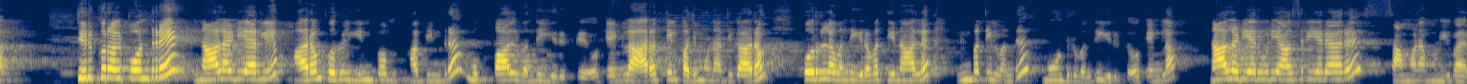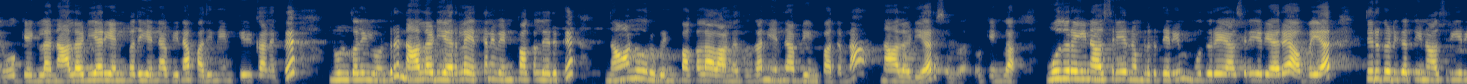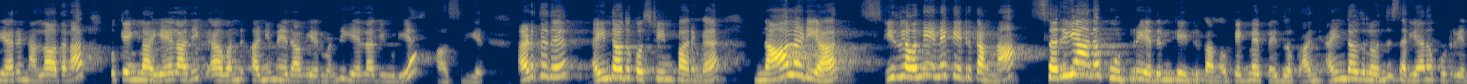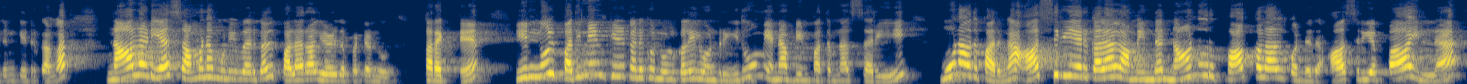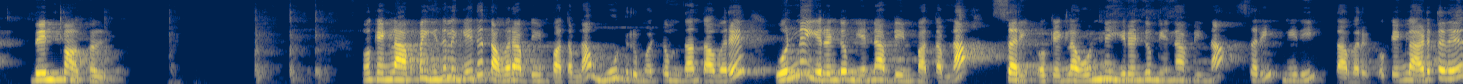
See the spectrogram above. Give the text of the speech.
திருக்குறள் போன்றே நாலடியார்லயும் அறம் பொருள் இன்பம் அப்படின்ற முப்பால் வந்து இருக்கு. ஓகேங்களா அறத்தில் பதிமூணு அதிகாரம் பொருளை வந்து இருபத்தி நாலு இன்பத்தில் வந்து மூன்று வந்து இருக்கு. ஓகேங்களா நாலடியாருடைய ஆசிரியர் யாரு? சமண முனிவர். ஓகேங்களா நாலடியார் என்பது என்ன அப்படின்னா பதினேழு கீழ்கணக்கு. நூல்களில் ஒன்று நாலடியார்ல எத்தனை வெண்பாக்கள் இருக்கு? நானூறு வெண்பாக்களால் ஆனதுதான் என்ன அப்படின்னு பார்த்தோம்னா நாலடியார் சொல்வார். ஓகேங்களா மூதுரையின் ஆசிரியர் நம்மளுக்கு தெரியும். மூதுரை ஆசிரியர் யாரு? ஔவையார். திருக்கடிகத்தின் ஆசிரியர் யாரு? நல்லாதனார். ஓகேங்களா ஏலாதி வந்து கனிமேதாவியர் வந்து ஏலாதியுடைய ஆசிரியர். அடுத்தது ஐந்தாவது கொஸ்டின் பாருங்க. நாலடியார் இதுல வந்து என்ன கேட்டிருக்காங்கன்னா சரியான கூற்று எதுன்னு கேட்டிருக்காங்க. ஓகேங்களா இப்ப இதுல ஐ- ஐந்தாவதுல வந்து சரியான கூற்று எதுன்னு கேட்டிருக்காங்க. நாளடைய சமண முனிவர்கள் பலரால் எழுதப்பட்ட நூல். கரெக்ட் இந்நூல் பதினேழு கீழ்கணக்கு நூல்களில் ஒன்று. இதுவும் என்ன அப்படின்னு பார்த்தோம்னா சரி மூணாவது பாருங்க. ஆசிரியர்களால் அமைந்த நானூறு பாக்களால் கொண்டது. ஆசிரியப்பா இல்ல வெண்பாக்கள். ஓகேங்களா அப்ப இதுல எது தவறு அப்படின்னு பார்த்தோம்னா மூன்று மட்டும் தான் தவறு. ஒன்னு இரண்டும் என்ன அப்படின்னு பார்த்தோம்னா சரி ஓகேங்களா? ஒன்னு இரண்டும் என்ன அப்படின்னா சரி மீதி தவறு. ஓகேங்களா? அடுத்தது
